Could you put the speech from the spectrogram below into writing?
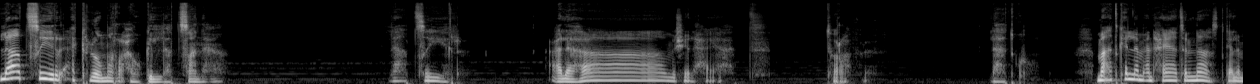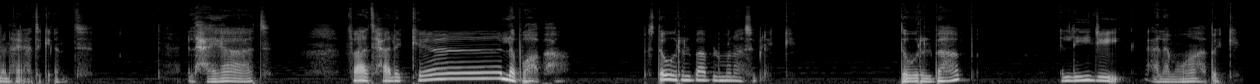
لا تصير أكل ومرعى وقلة صنعة لا تصير. على هامش الحياة. ترفرف. لا تكون. ما أتكلم عن حياة الناس أتكلم عن حياتك أنت. الحياة فاتحة لك كل أبوابها. بس دور الباب المناسب لك. دور الباب اللي يجي على مواهبك.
